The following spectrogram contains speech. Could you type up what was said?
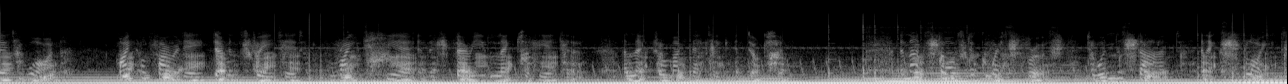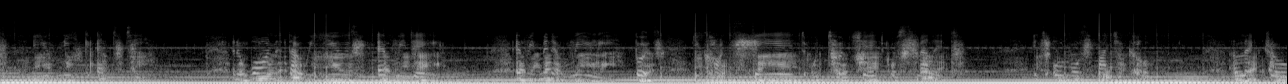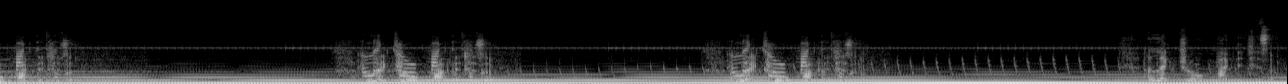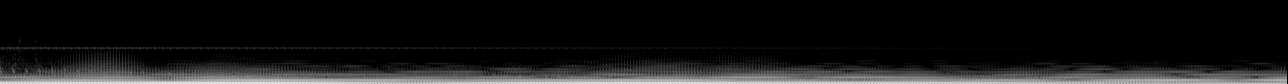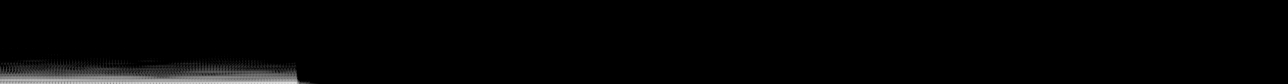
1931, Michael Faraday demonstrated right here in this very lecture theatre electromagnetic induction. And that started a quest for us to understand and exploit a unique entity, and one that we use every day, every minute really, but you can't see it or touch it or smell it.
